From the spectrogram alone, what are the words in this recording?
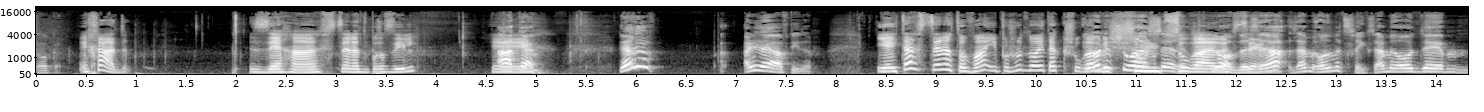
אוקיי. אחד, זה הסצנת ברזיל. אה, כן. דרך אגב, אני די אהבתי את זה. היא הייתה סצנה טובה, היא פשוט לא הייתה קשורה לא בשום לסרט. צורה לא, לסרט. זה היה- זה היה מאוד מצחיק, זה היה מאוד... אמ,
